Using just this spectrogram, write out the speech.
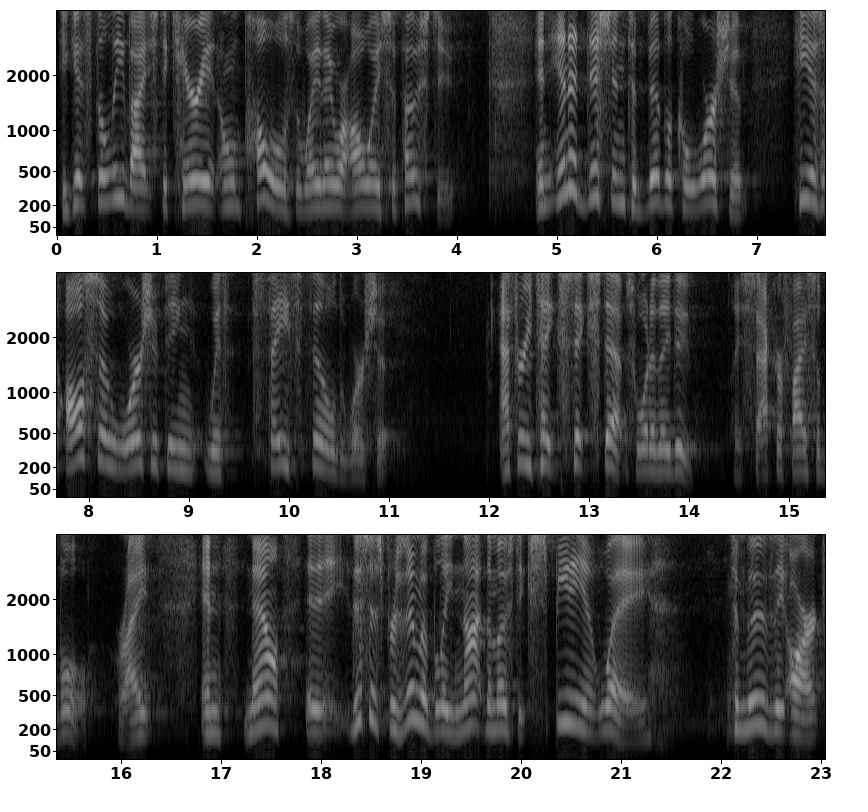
He gets the Levites to carry it on poles the way they were always supposed to. And in addition to biblical worship, he is also worshiping with faith filled worship. After he takes six steps, what do they do? They sacrifice a bull, right? And now, eh, this is presumably not the most expedient way to move the ark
